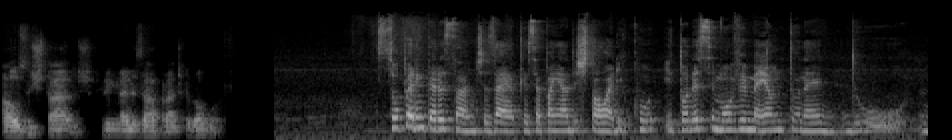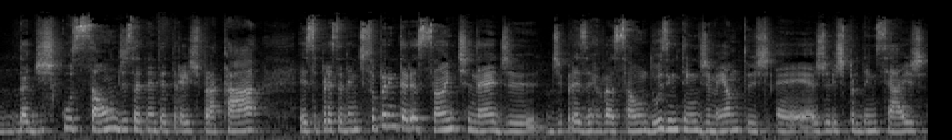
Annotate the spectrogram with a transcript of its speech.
aos estados criminalizar a prática do aborto. Super interessante, Zé, esse apanhado histórico e todo esse movimento né, do, da discussão de 73 para cá, esse precedente super interessante né, de, de preservação dos entendimentos é, jurisprudenciais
